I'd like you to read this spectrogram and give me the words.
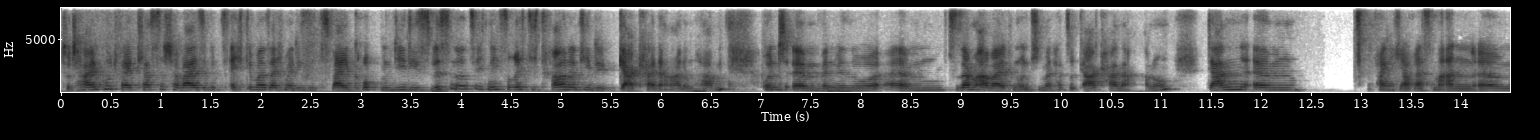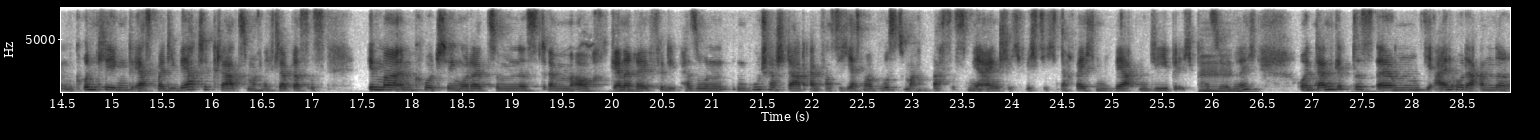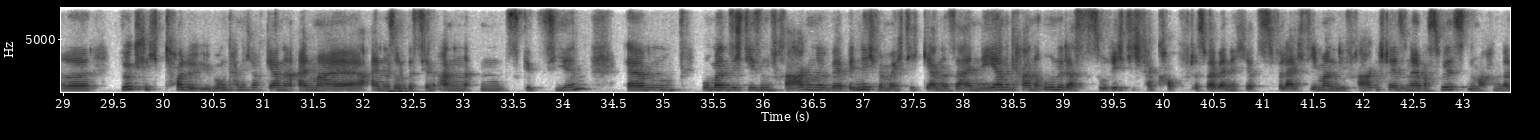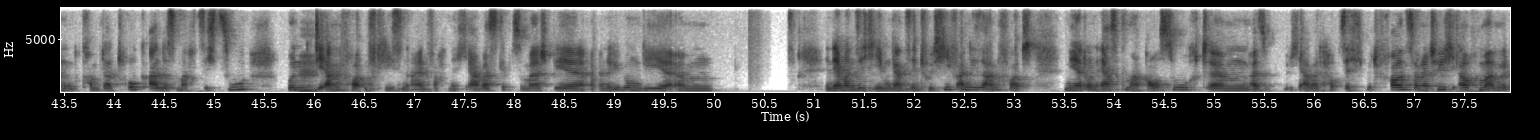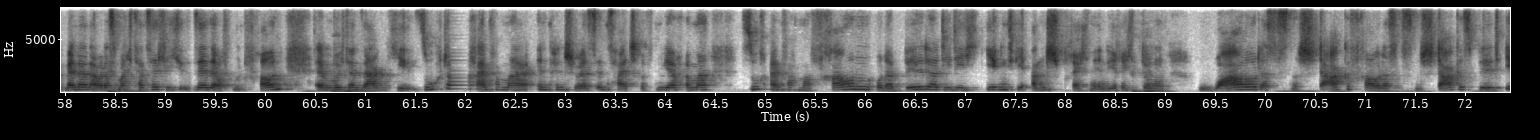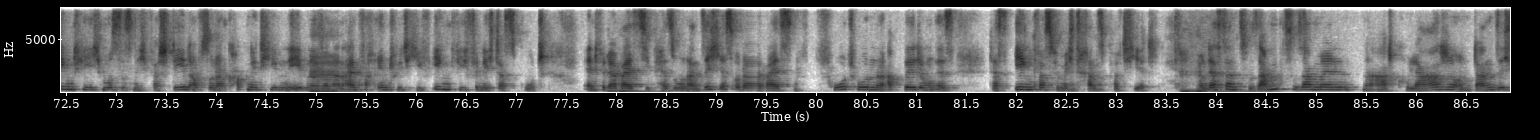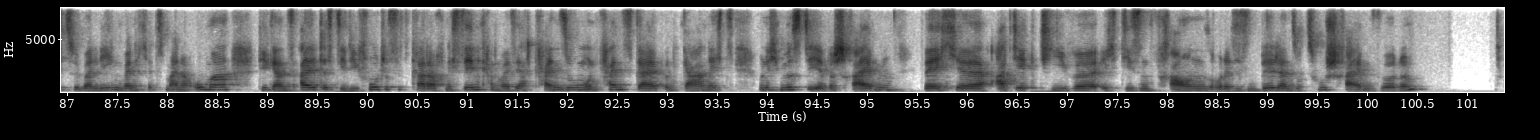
total gut, weil klassischerweise gibt es echt immer, sag ich mal, diese zwei Gruppen, die, die es wissen und sich nicht so richtig trauen und die, die gar keine Ahnung haben. Und ähm, wenn wir so ähm, zusammenarbeiten und jemand hat so gar keine Ahnung, dann ähm, fange ich auch erstmal an, ähm, grundlegend erstmal die Werte klar zu machen. Ich glaube, das ist immer im Coaching oder zumindest ähm, auch generell für die Person ein guter Start, einfach sich erstmal bewusst zu machen, was ist mir eigentlich wichtig, nach welchen Werten lebe ich mhm. persönlich. Mhm. Und dann gibt es ähm, die ein oder andere wirklich tolle Übung, kann ich auch gerne einmal äh, eine so ein bisschen an, an skizzieren, ähm, wo man sich diesen Fragen, ne, wer bin ich, wer möchte ich gerne sein, nähern kann, ohne dass es so richtig verkopft ist. Weil wenn ich jetzt vielleicht jemanden die Frage stelle, so, na, was willst du machen, dann kommt da Druck, alles macht sich zu und mhm. die Antworten fließen einfach nicht. Aber es gibt zum Beispiel eine Übung, die ähm, in der man sich eben ganz intuitiv an diese Antwort nähert und erstmal raussucht. Ähm, also ich arbeite hauptsächlich mit Frauen, zwar natürlich auch mal mit Männern, aber das mache ich tatsächlich sehr, sehr oft mit Frauen, ähm, wo ich dann sage, okay, such doch einfach mal in Pinterest, in Zeitschriften, wie auch immer, such einfach mal Frauen oder Bilder, die dich irgendwie ansprechen in die Richtung, wow, das ist eine starke Frau, das ist ein starkes Bild. Irgendwie, ich muss es nicht verstehen auf so einer kognitiven Ebene, mhm. sondern einfach intuitiv, irgendwie finde ich das gut. Entweder weil es die Person an sich ist oder weil es ein Foto, eine Abbildung ist, das irgendwas für mich transportiert. Mhm. Und das dann zusammenzusammeln, eine Art Collage und dann sich zu überlegen, wenn ich jetzt meiner Oma, die ganz alt ist, die die Fotos jetzt gerade auch nicht sehen kann, weil sie hat kein Zoom und kein Skype und gar nichts und ich müsste ihr beschreiben, welche Adjektive ich diesen Frauen oder diesen Bildern so zuschreiben würde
